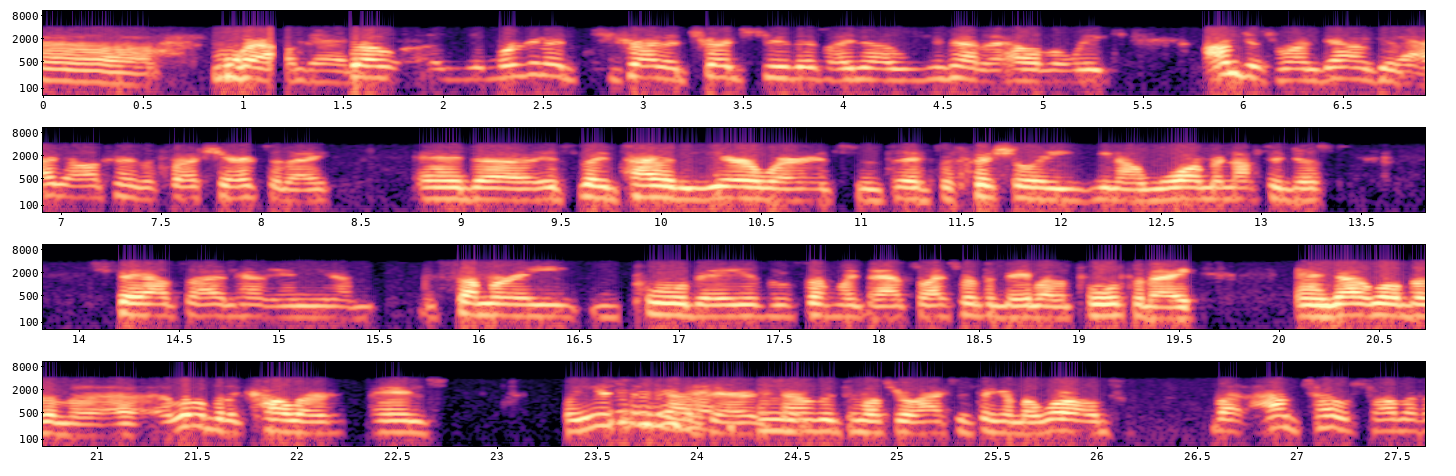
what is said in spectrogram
uh, We're all good. So we're gonna try to trudge through this. I know you've had a hell of a week. I'm just run down because Yeah. I got all kinds of fresh air today, and uh, it's the time of the year where it's it's, it's officially you know warm enough to just stay outside and have and you know summery pool days and stuff like that. So I spent the day by the pool today, and got a little bit of a a little bit of color. And when you're sitting out there, it sounds like the most relaxing thing in the world. But I'm toast. All the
